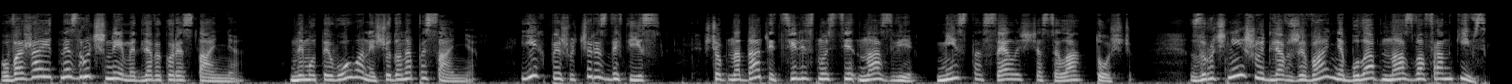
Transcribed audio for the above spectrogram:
вважають незручними для використання, немотивовані щодо написання. Їх пишуть через дефіс, щоб надати цілісності назві міста, селища, села тощо. Зручнішою для вживання була б назва Франківськ,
